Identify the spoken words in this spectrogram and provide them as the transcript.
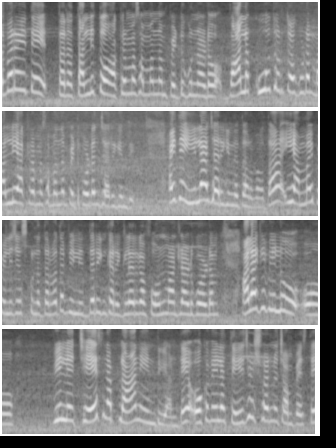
ఎవరైతే తన తల్లితో అక్రమ సంబంధం పెట్టుకున్నాడో వాళ్ళ కూతురుతో కూడా మళ్ళీ అక్రమ సంబంధం పెట్టుకోవడం జరిగింది. అయితే ఇలా జరిగిన తర్వాత ఈ అమ్మాయి పెళ్ళి చేసుకున్న తర్వాత వీళ్ళిద్దరు ఇంకా రెగ్యులర్గా ఫోన్ మాట్లాడుకోవడం అలాగే వీళ్ళు వీళ్ళు చేసిన ప్లాన్ ఏంటి అంటే ఒకవేళ తేజేశ్వర్ను చంపేస్తే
